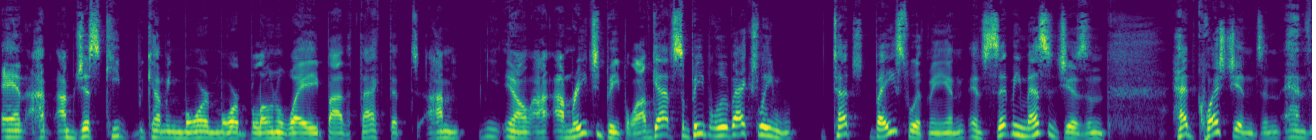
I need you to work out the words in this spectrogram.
And I, am just keep becoming more and more blown away by the fact that I'm, you know, I, am reaching people. I've got some people who've actually touched base with me and, and sent me messages and had questions. And, and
